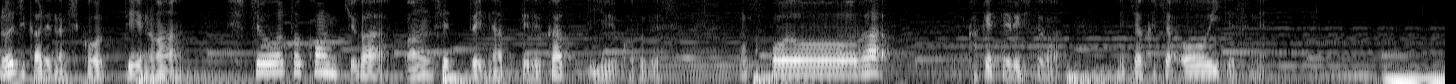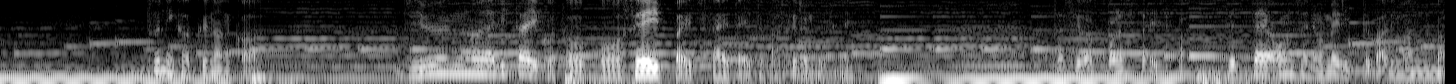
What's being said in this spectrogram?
ロジカルな思考っていうのは主張と根拠がワンセットになってるかっていうことです。ここが欠けてる人がめちゃくちゃ多いですね。とにかくなんか自分のやりたいことをこう精一杯伝えたりとかするんですね。私はこれしたいとか絶対御社にもメリットがありますとか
